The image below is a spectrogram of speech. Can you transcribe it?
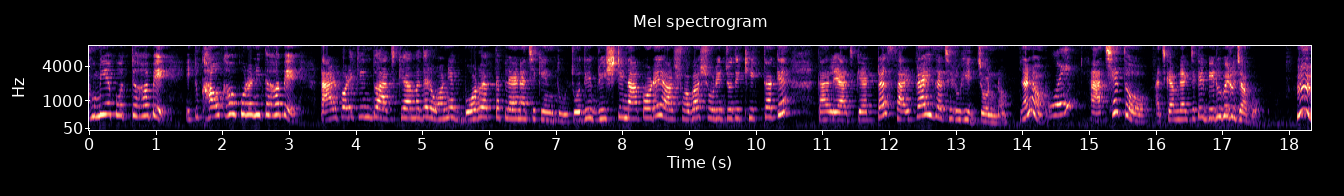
ঘুমিয়ে পড়তে হবে একটু খাও খাও করে নিতে হবে তারপরে কিন্তু আজকে আমাদের অনেক বড় একটা প্ল্যান আছে কিন্তু। যদি বৃষ্টি না পড়ে আর সবার শরীর যদি ঠিক থাকে তাহলে আজকে একটা সারপ্রাইজ আছে রুহির জন্য। জানো? আছে তো। আজকে আমরা এক জায়গায় বেরু বেরু যাব। হুম?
